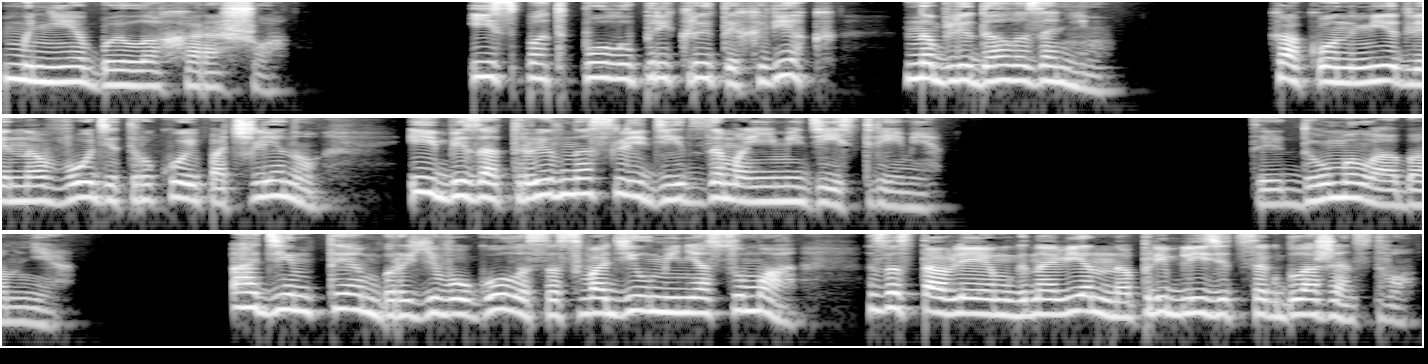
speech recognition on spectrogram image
Мне было хорошо. Из-под полуприкрытых век наблюдала за ним. Как он медленно вводит рукой по члену и безотрывно следит за моими действиями. «Ты думала обо мне?» Один тембр его голоса сводил меня с ума, заставляя мгновенно приблизиться к блаженству.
